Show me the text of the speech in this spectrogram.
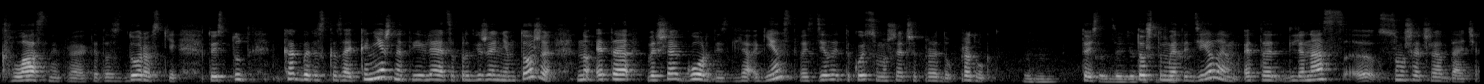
классный проект, это здоровский. То есть тут, как бы это сказать, конечно, это является продвижением тоже, но это большая гордость для агентства сделать такой сумасшедший продукт. Угу. То есть то, что мы это делаем, это для нас э, сумасшедшая отдача.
